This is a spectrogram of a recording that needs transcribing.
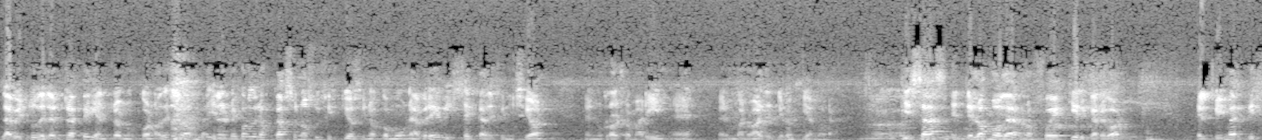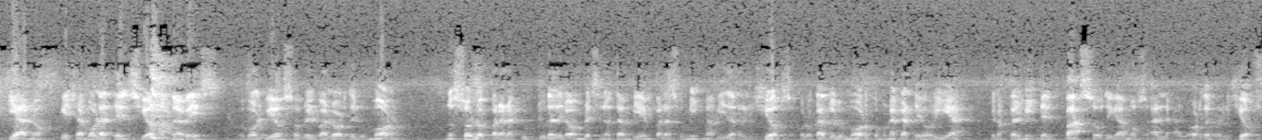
La virtud de la eutrapeia entró en un cono de sombra y en el mejor de los casos no subsistió sino como una breve y seca definición en un rollo marín, ¿eh? en un manual de teología moral. Quizás entre los modernos fue Kierkegaard, el primer cristiano que llamó la atención otra vez, volvió sobre el valor del humor no solo para la cultura del hombre, sino también para su misma vida religiosa, colocando el humor como una categoría que nos permite el paso, digamos, al, orden religioso.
